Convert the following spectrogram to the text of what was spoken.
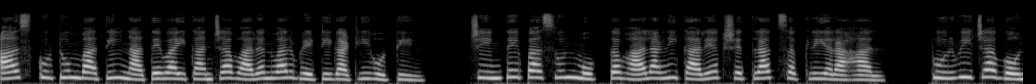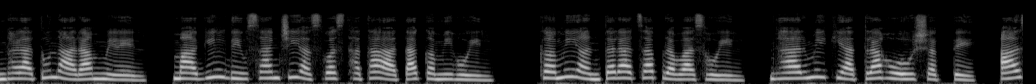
आज कुटुंबातील नातेवाईकांच्या वारंवार भेटीगाठी होतील. चिंतेपासून मुक्त व्हाल आणि कार्यक्षेत्रात सक्रिय राहाल. पूर्वीच्या गोंधळातून आराम मिळेल. मागील दिवसांची अस्वस्थता आता कमी होईल. कमी अंतराचा प्रवास होईल. धार्मिक यात्रा होऊ शकते. आज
